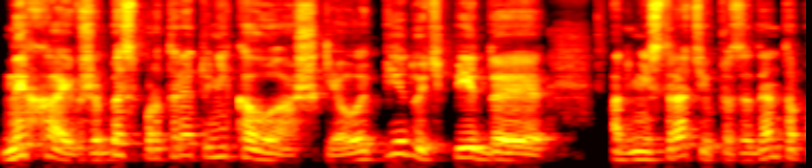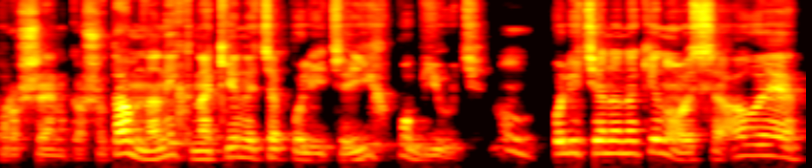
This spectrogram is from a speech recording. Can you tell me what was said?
нехай вже без портрету Ніколашки, але підуть під е, адміністрацію президента Порошенка, що там на них накинеться поліція, їх поб'ють. Ну, поліція не накинулася, але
